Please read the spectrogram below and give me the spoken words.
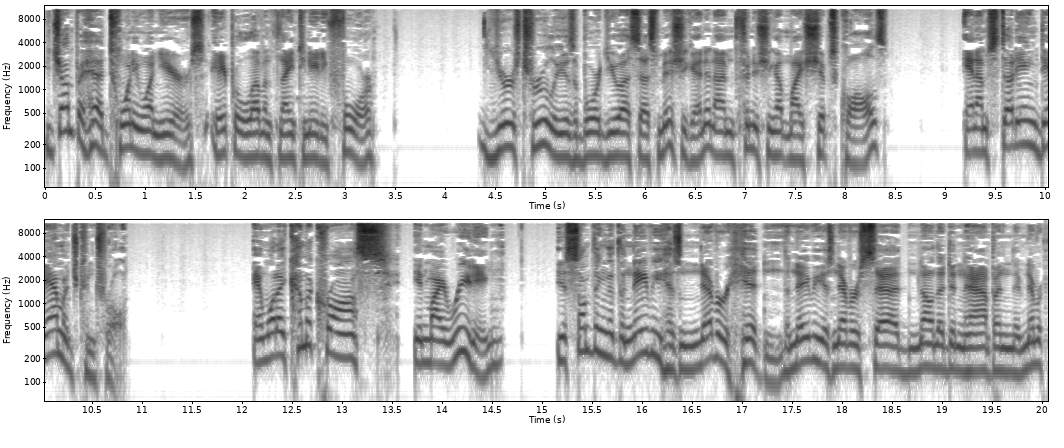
If you jump ahead 21 years, April 11th, 1984, yours truly is aboard USS Michigan, and I'm finishing up my ship's quals, and I'm studying damage control. And what I come across in my reading is something that the Navy has never hidden. The Navy has never said, no, that didn't happen. They've never,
